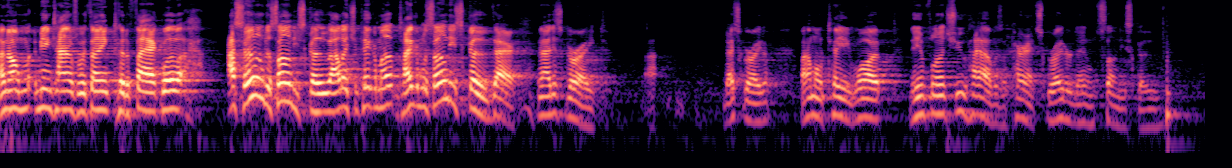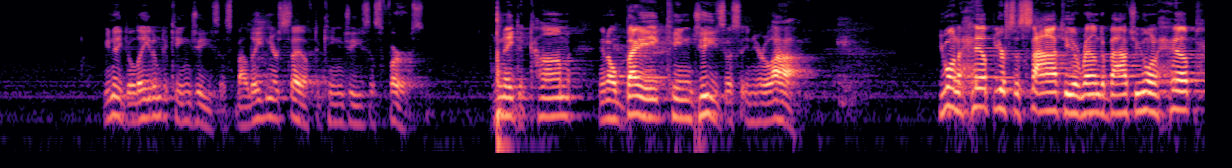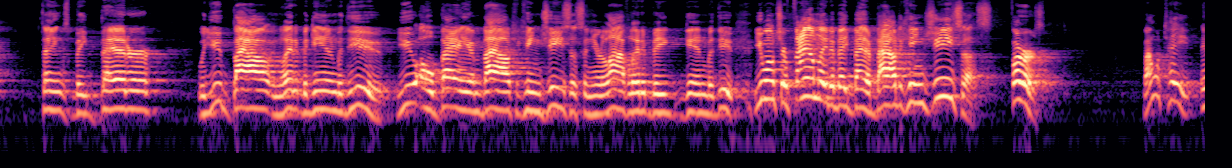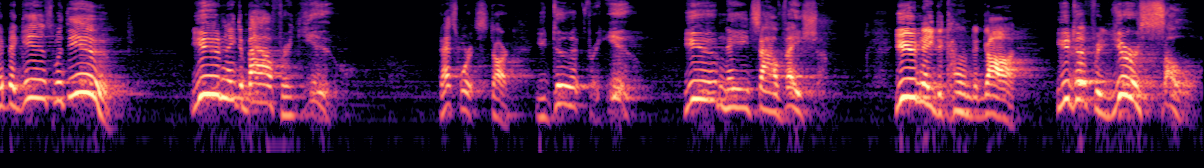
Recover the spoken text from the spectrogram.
I know many times we think to the fact, well, I sent them to Sunday school. I'll let you pick them up and take them to Sunday school there. Now, that's great. That's great. But I'm going to tell you what, the influence you have as a parent is greater than Sunday school. You need to lead them to King Jesus by leading yourself to King Jesus first. You need to come and obey King Jesus in your life. You want to help your society around about you. You want to help things be better. Will you bow and let it begin with you? You obey and bow to King Jesus in your life. Let it begin with you. You want your family to be better. Bow to King Jesus first. But I'm going to tell you, it begins with you. You need to bow for you. That's where it starts. You do it for you. You need salvation. You need to come to God. You do it for your soul.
